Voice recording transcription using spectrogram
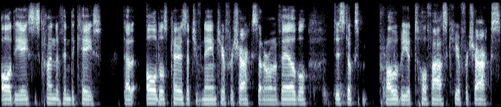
all the aces kind of indicate that all those players that you've named here for Sharks that are unavailable, this looks probably a tough ask here for Sharks.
